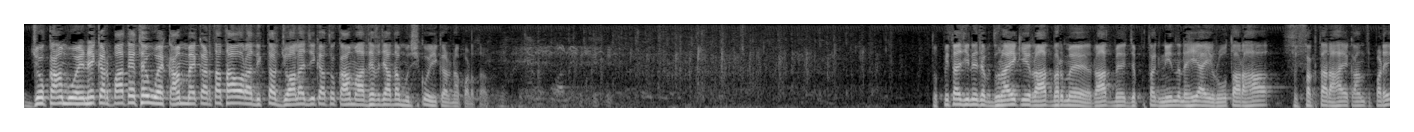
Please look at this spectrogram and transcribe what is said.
जो काम वो इन्हें कर पाते थे वह काम मैं करता था और अधिकतर ज्वाला जी का तो काम आधे से ज़्यादा मुझको ही करना पड़ता तो पिताजी ने जब धुनाई की, रात भर में, रात में जब तक नींद नहीं आई, रोता रहा सिसकता रहा, एकांत पड़े।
